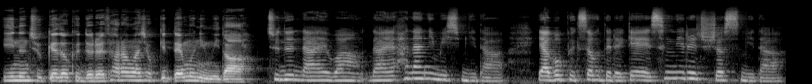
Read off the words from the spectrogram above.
이는 주께서 그들을 사랑하셨기 때문입니다. 주는 나의 왕, 나의 하나님이십니다. 야곱 백성들에게 승리를 주셨습니다.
